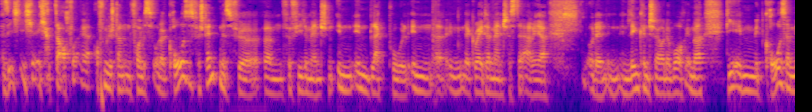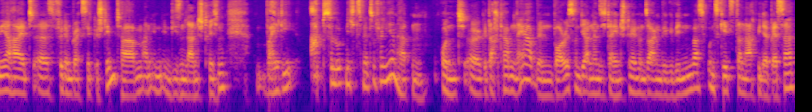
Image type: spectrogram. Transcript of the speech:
Also ich, ich, ich habe da auch äh, offen gestanden volles oder großes Verständnis für, ähm, für viele Menschen in, in Blackpool, in, äh, in der Greater Manchester Area oder in, in Lincolnshire oder wo auch auch immer, die eben mit großer Mehrheit äh, für den Brexit gestimmt haben an, in, in diesen Landstrichen, weil die absolut nichts mehr zu verlieren hatten und äh, gedacht haben, naja, wenn Boris und die anderen sich da hinstellen und sagen, wir gewinnen was, uns geht's danach wieder besser,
